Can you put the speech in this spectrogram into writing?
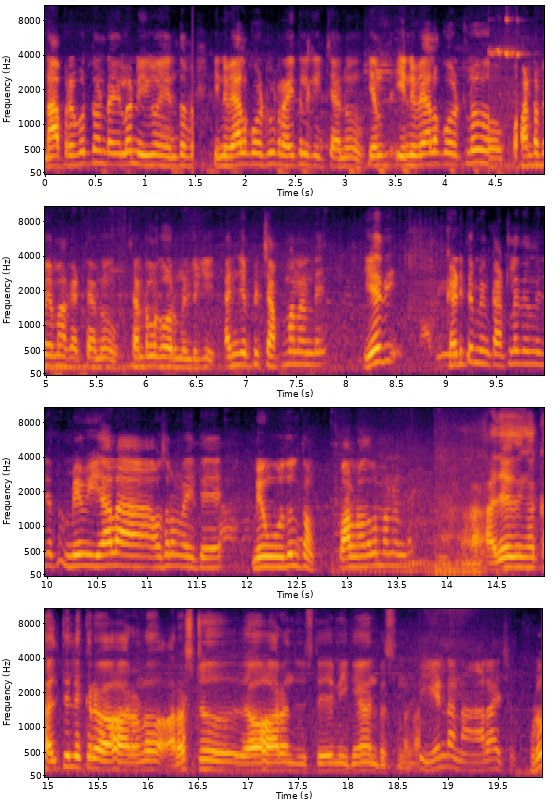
నా ప్రభుత్వం టైంలో నీకు ఇంత ఇన్ని వేల కోట్లు రైతులకు ఇచ్చాను ఇన్ని వేల కోట్లు పంట బీమా కట్టాను సెంట్రల్ గవర్నమెంట్కి అని చెప్పి చెప్పమనండి. ఏది? కడితే మేము కట్టలేదు ఎందుకు చెప్తాం మేము ఇవాళ అవసరం అయితే మేము వదులుతాం. వాళ్ళని వదలమనండి. అదేవిధంగా కల్తీ లిక్కర్ వ్యవహారంలో అరెస్టు వ్యవహారం చూస్తే మీకేమనిపిస్తుంది ఏంటన్నా ఆరాచు? ఇప్పుడు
